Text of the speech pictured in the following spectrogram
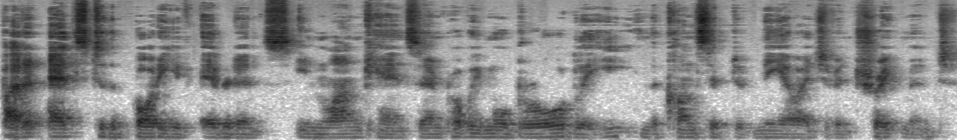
but it adds to the body of evidence in lung cancer and probably more broadly in the concept of neoadjuvant treatment.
